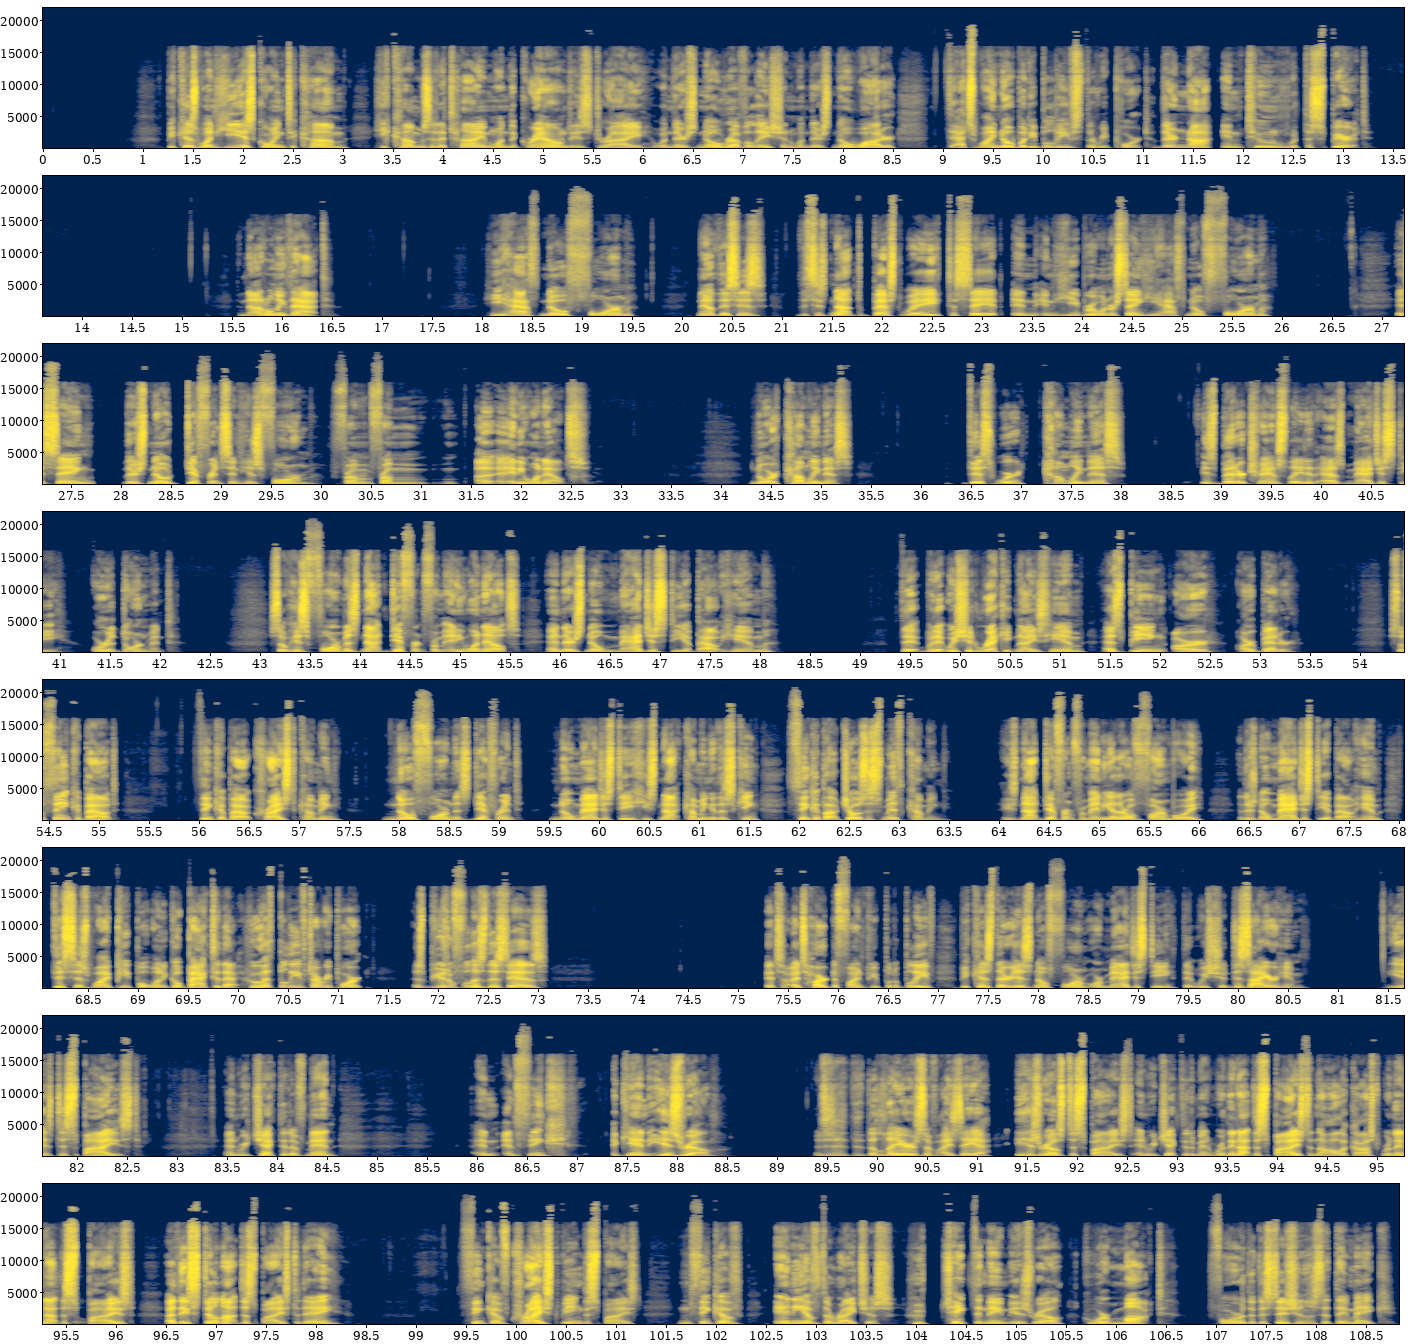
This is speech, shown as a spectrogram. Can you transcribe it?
Because when he is going to come, he comes at a time when the ground is dry, when there's no revelation, when there's no water. That's why nobody believes the report. They're not in tune with the Spirit. Not only that, he hath no form. Now, this is this is not the best way to say it in, in Hebrew when we're saying he hath no form. It's saying there's no difference in his form from from uh, anyone else. Nor comeliness. This word comeliness is better translated as majesty or adornment. So his form is not different from anyone else, and there's no majesty about him that, that we should recognize him as being our, our better. So think about think about Christ coming, no form that's different, no majesty. He's not coming as this king. Think about Joseph Smith coming. He's not different from any other old farm boy, and there's no majesty about him. This is why people want to go back to that. Who hath believed our report? as beautiful as this is, it's, it's hard to find people to believe because there is no form or majesty that we should desire him. He is despised and rejected of men. And, and think again, Israel, the layers of Isaiah, Israel's despised and rejected of men. Were they not despised in the Holocaust? Were they not despised? Are they still not despised today? Think of Christ being despised. And think of any of the righteous who take the name Israel who are mocked for the decisions that they make.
